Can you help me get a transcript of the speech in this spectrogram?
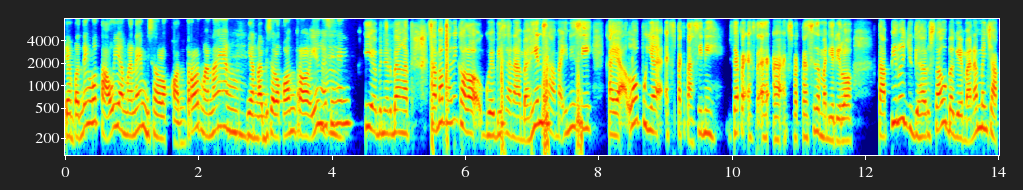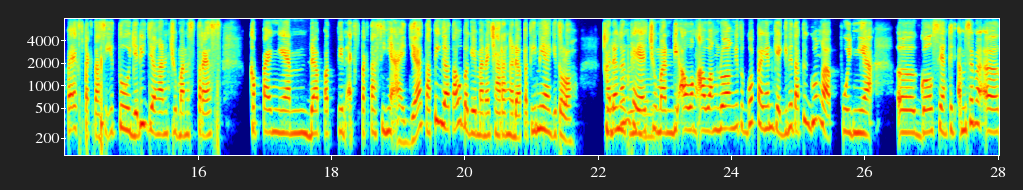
yang penting lo tahu yang mana yang bisa lo kontrol mana yang Mm. yang nggak bisa lo kontrol iya nggak sih Mm-mm. Nin Iya bener banget. Sama paling kalau gue bisa nambahin sama ini sih kayak lo punya ekspektasi nih, eks- eh, eh, ekspektasi sama diri lo. Tapi lo juga harus tahu bagaimana mencapai ekspektasi itu. Jadi jangan cuman stres kepengen dapetin ekspektasinya aja, tapi nggak tahu bagaimana cara ngedapetinnya gitu loh. Kadang kan kayak Mm-mm. cuman di awang-awang doang gitu. Gue pengen kayak gini, tapi gue nggak punya eh, goals yang kecil. Misalnya eh,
